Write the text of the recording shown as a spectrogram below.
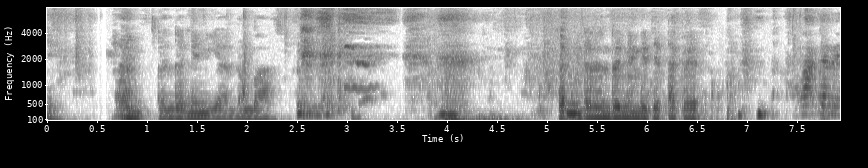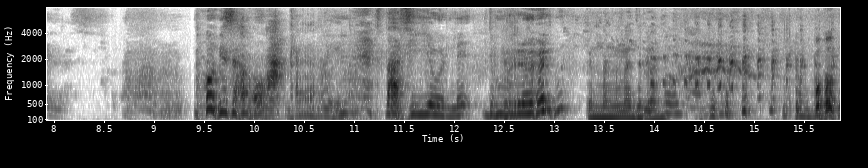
Eh, dan dandanin yan ng ba? Kan dandanin ka cetak red. Oh bisa bawa keren. Stasiun le jemberan. Kenang na jalan. Bong.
